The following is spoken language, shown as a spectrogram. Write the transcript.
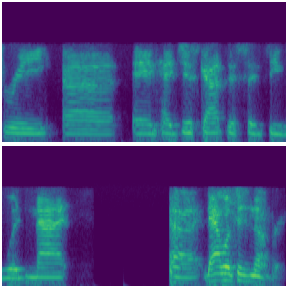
three uh, and had just got this since he would not. Uh, that was his number.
